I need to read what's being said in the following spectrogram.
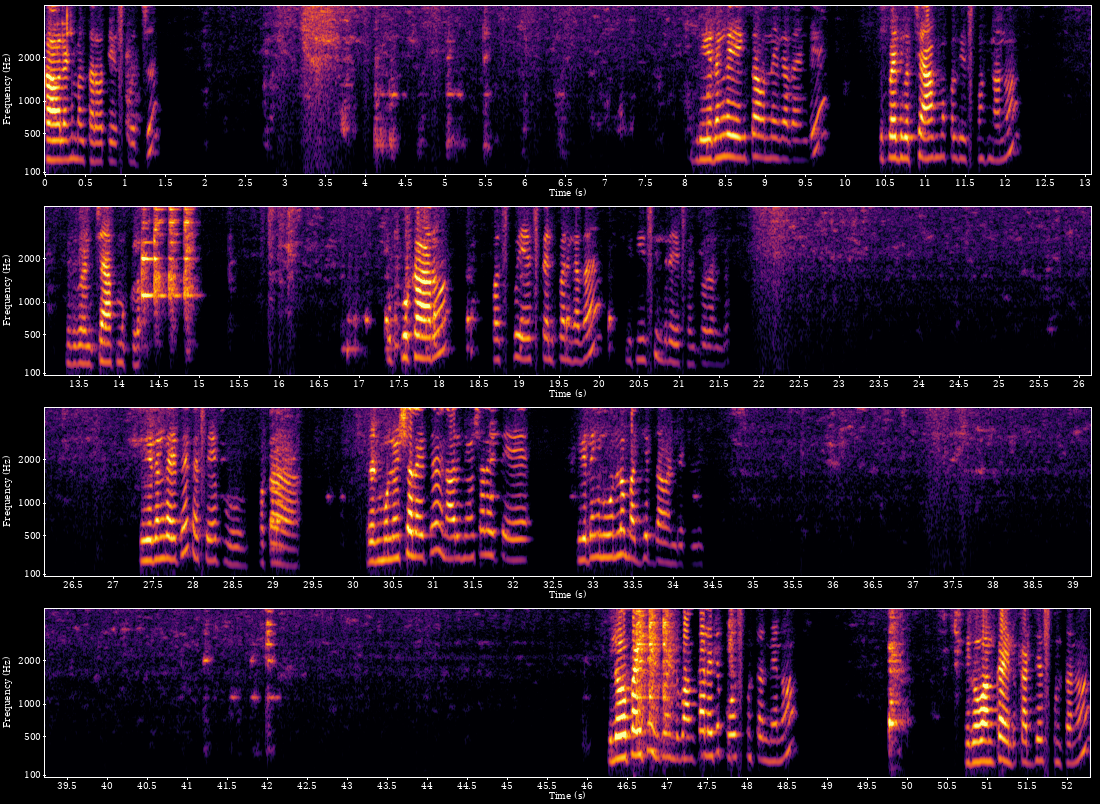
కావాలంటే మళ్ళీ తర్వాత వేసుకోవచ్చు. ఈ విధంగా ఎగుతా ఉన్నాయి కదండి. ఇప్పుడు ఇదిగో చేప ముక్కలు తీసుకుంటున్నాను. ఇదిగోండి చేప ముక్కలు. ఉప్పు కారం పసుపు వేసి కలిపాను కదా ఇది తీసి ఇందులో వేసాను చూడండి. ఈ విధంగా అయితే కాసేపు ఒక రెండు మూడు నిమిషాలు అయితే నాలుగు నిమిషాలు అయితే ఈ విధంగా నూనెలో మగ్గిద్దామండి వీటిని ఈ లోపు అయితే ఇదిగోండి వంకాయలు అయితే కోసుకుంటాను నేను. ఇగో వంకాయలు కట్ చేసుకుంటాను.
